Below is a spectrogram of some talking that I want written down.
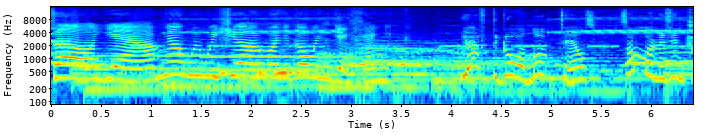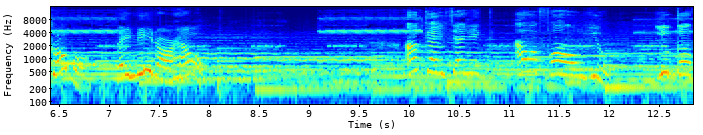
So, yeah, I'm not really sure I want to go in there, Sonic. We have to go and look, Tails. Someone is in trouble. They need our help. Okay, Sonic, I will follow you. You go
